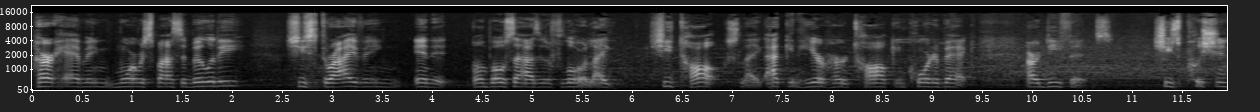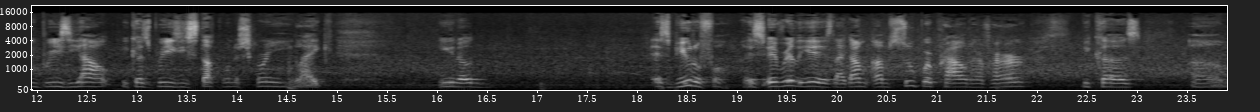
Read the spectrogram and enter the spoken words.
her having more responsibility, she's thriving in it on both sides of the floor. Like she talks, like I can hear her talk and quarterback our defense. She's pushing Breezy out because Breezy's stuck on the screen. Like, you know, it's beautiful. It's, it really is. Like I'm I'm super proud of her because um,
